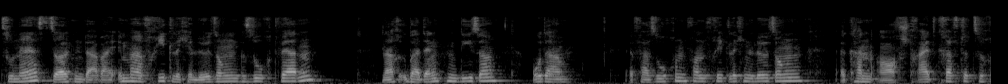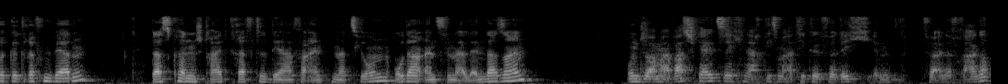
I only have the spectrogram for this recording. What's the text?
Zunächst sollten dabei immer friedliche Lösungen gesucht werden. Nach Überdenken dieser oder Versuchen von friedlichen Lösungen kann auf Streitkräfte zurückgegriffen werden. Das können Streitkräfte der Vereinten Nationen oder einzelner Länder sein und mal, was stellt sich nach diesem Artikel für dich ähm, für eine Frage?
